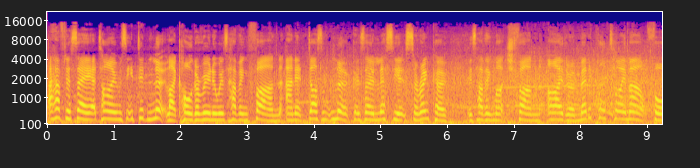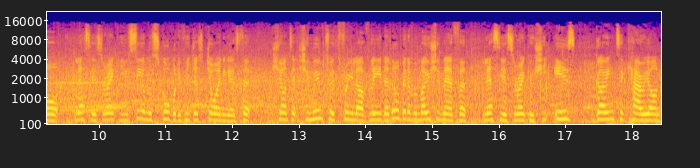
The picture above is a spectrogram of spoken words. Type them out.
I have to say, at times it didn't look like Holger Rune was having fun, and it doesn't look as though Lesia Tsurenko is having much fun either. A medical timeout for Lesia Tsurenko. You see on the scoreboard, if you're just joining us, that she moved to a three love lead. A little bit of emotion there for Lesia Tsurenko. She is going to carry on.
